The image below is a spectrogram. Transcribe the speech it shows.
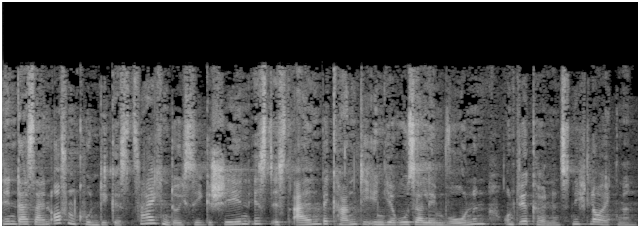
Denn dass ein offenkundiges Zeichen durch sie geschehen ist, ist allen bekannt, die in Jerusalem wohnen, und wir können es nicht leugnen.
